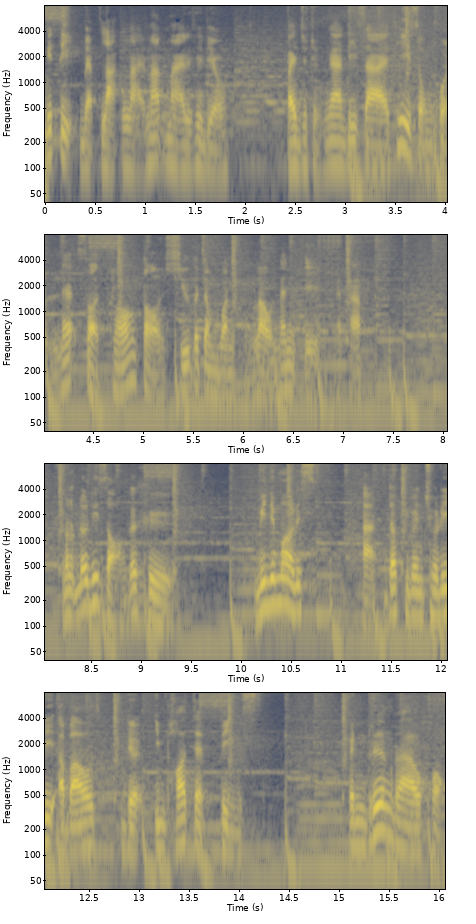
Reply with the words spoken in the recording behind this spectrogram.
มิติแบบหลากหลายมากมายเลยทีเดียว ไปจนถึงงานดีไซน์ที่ส่งผลและสอดคล้องต่อชีวิตประจำวันของเรานั่นเองนะครับสำหรับเรื่องที่ 2 ก็คือ Minimalist a documentary about the important things เป็นเรื่องราวของ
